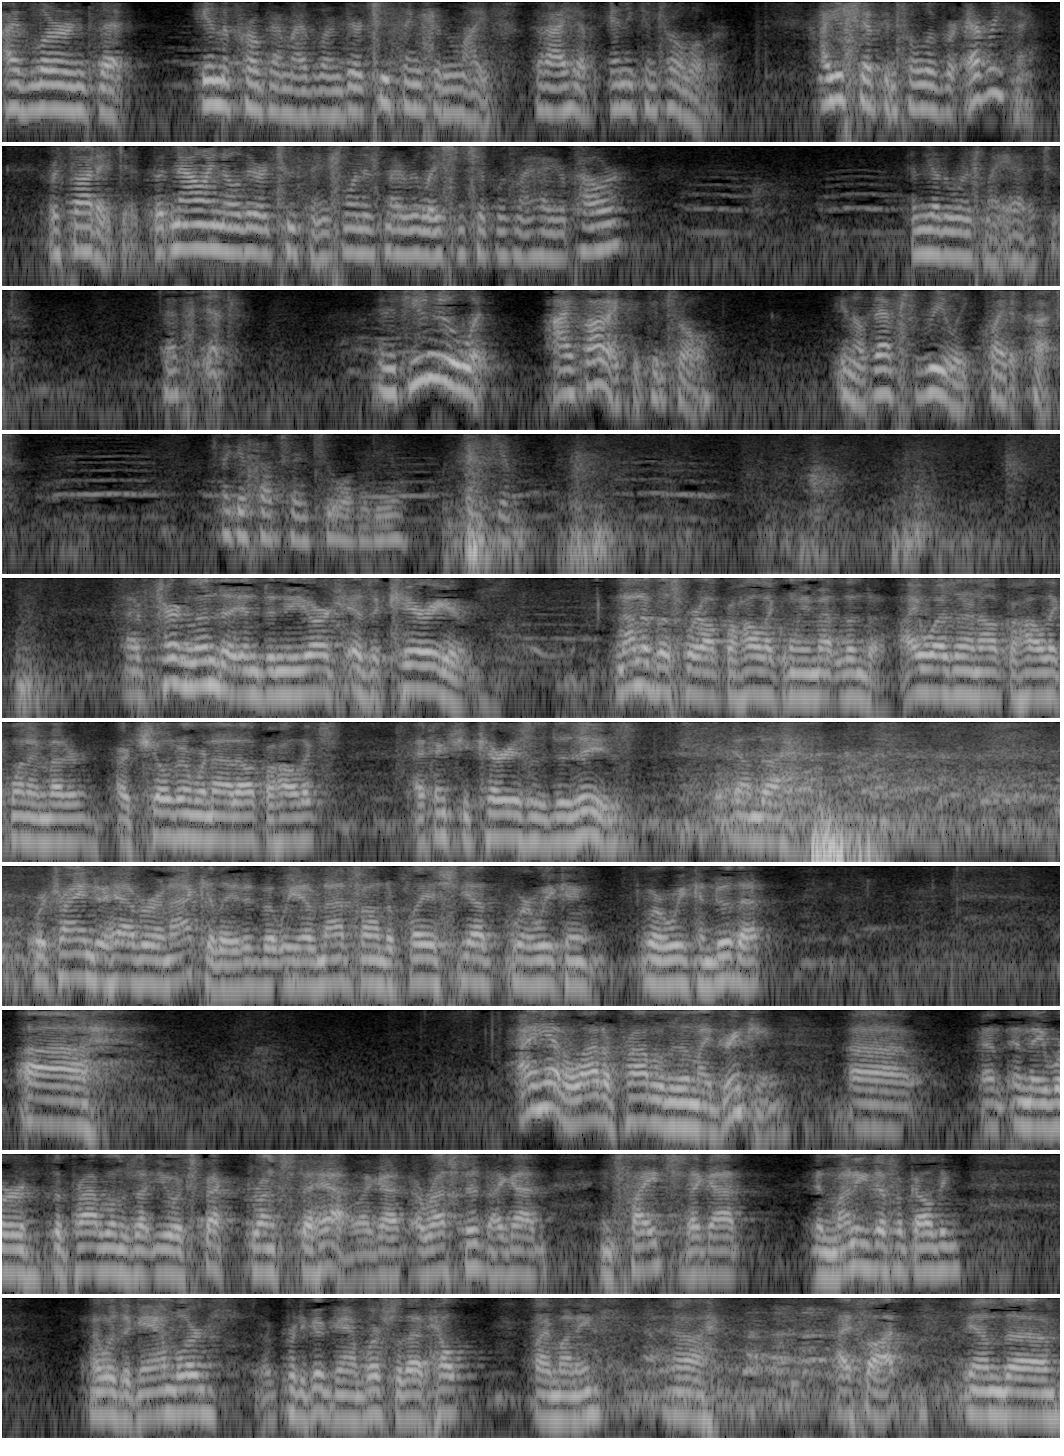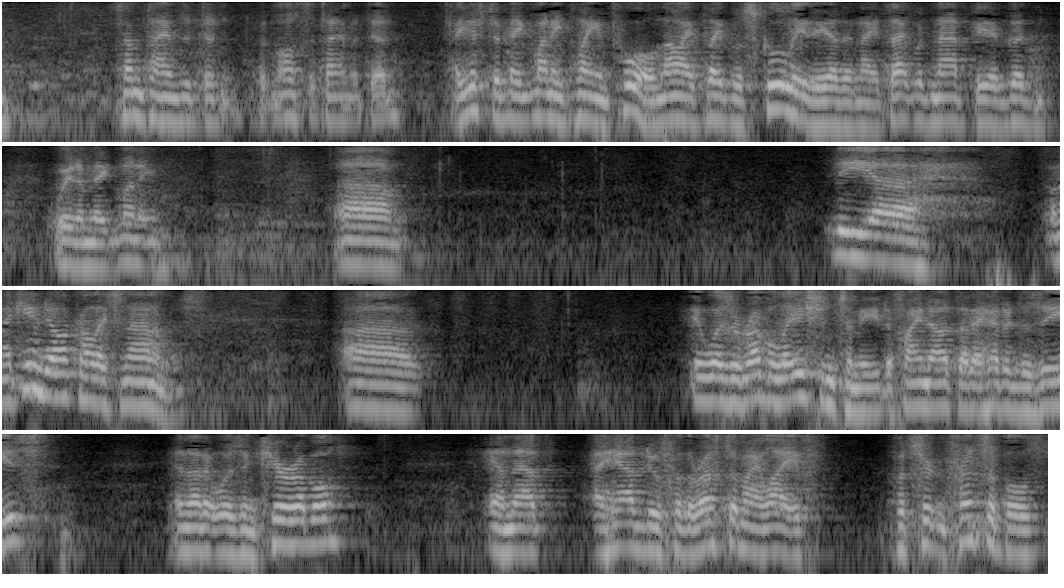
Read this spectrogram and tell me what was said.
I've learned that in the program I've learned there are two things in life that I have any control over. I used to have control over everything, or thought I did, but now I know there are two things. One is my relationship with my higher power, and the other one is my attitude. That's it. And if you knew what I thought I could control, you know, that's really quite a cut. I guess I'll turn two over to you. Thank you. I've turned Linda into New York as a carrier. None of us were alcoholic when we met Linda. I wasn't an alcoholic when I met her. Our children were not alcoholics. I think she carries the disease. And uh, we're trying to have her inoculated, but we have not found a place yet where we can where we can do that. Uh, I had a lot of problems in my drinking. Uh, and, and they were the problems that you expect drunks to have. I got arrested. I got in fights. I got in money difficulty. I was a gambler, a pretty good gambler, so that helped my money. Uh, I thought, and uh, sometimes it didn't, but most of the time it did. I used to make money playing pool. Now I played with Schoolie the other night. That would not be a good way to make money. Um, the uh, when I came to Alcoholics Anonymous, uh, it was a revelation to me to find out that I had a disease and that it was incurable and that I had to, for the rest of my life, put certain principles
